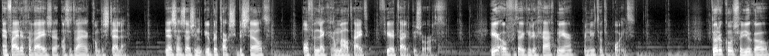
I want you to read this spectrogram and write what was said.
en veilige wijze als het ware kan bestellen. Net zoals als je een Uber-taxi bestelt of een lekkere maaltijd via thuis bezorgt. Hierover vertel ik jullie graag meer, maar nu tot de point. Door de komst van Hugo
